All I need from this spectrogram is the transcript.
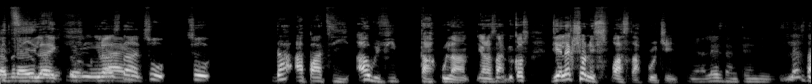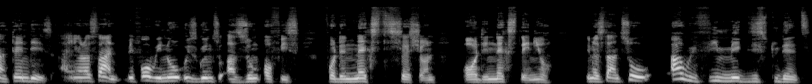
I've a GPT, robot. like, you understand? So, so that apathy, how we feel tackle am, you understand? Because the election is fast approaching Yeah, less than ten days. less than 10 days. And you understand? Before we know who's going to assume office for the next session or the next tenure. You understand? So how if we make these students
